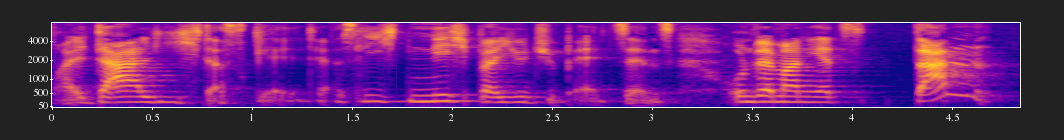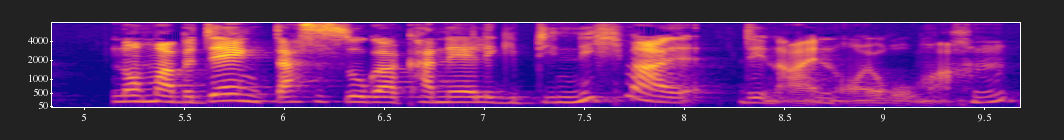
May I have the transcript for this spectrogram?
weil da liegt das Geld. Es liegt nicht bei YouTube AdSense. Und wenn man jetzt dann nochmal bedenkt, dass es sogar Kanäle gibt, die nicht mal den einen Euro machen,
